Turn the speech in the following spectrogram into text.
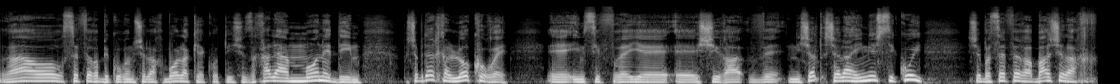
ראה אור ספר הביקורים שלך, בוא לקק אותי, שזכה להמון עדים, שבדרך כלל לא קורה אה, עם ספרי אה, אה, שירה. ונשאלת השאלה, האם יש סיכוי שבספר הבא שלך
